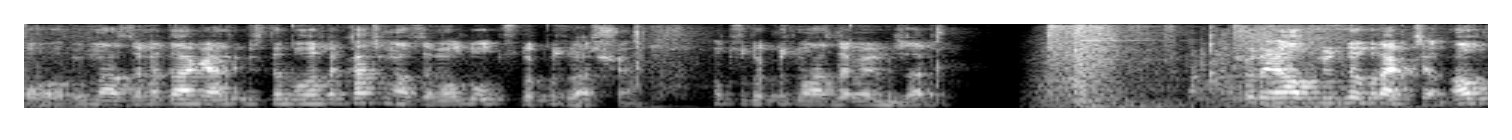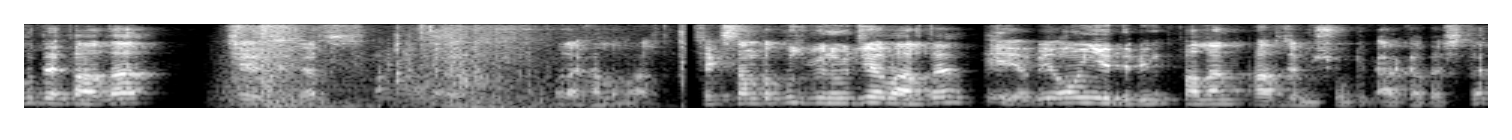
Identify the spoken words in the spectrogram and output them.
Oo bir malzeme daha geldi. Bizde bu arada kaç malzeme oldu? 39 var şu an. 39 malzememiz var. Şuraya 600'de bırakacağım. 6 defa da şey. Evet. Bırakalım artık. 89 bin UC vardı. İyi bir 17 bin falan harcamış olduk arkadaşlar.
